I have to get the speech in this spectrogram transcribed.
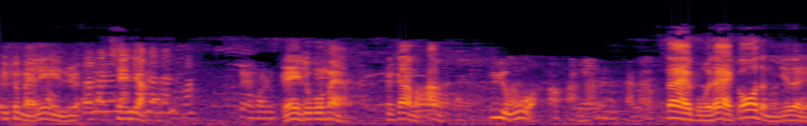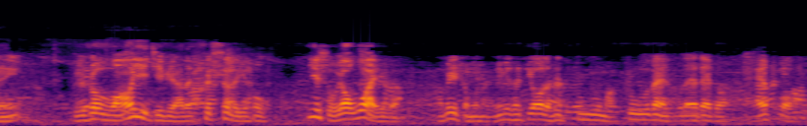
又去买另一只，天价，人也就不卖，这干嘛呢？御物，在古代高等级的人，比如说王爷级别的去世了以后，一手要握一个，啊，为什么呢？因为他雕的是猪嘛，猪在古代代表财富啊，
